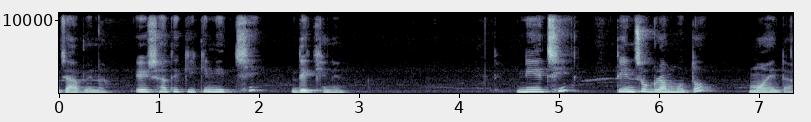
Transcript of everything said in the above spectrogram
যাবে না। এর সাথে কি কি নিচ্ছি? দেখে নিন। নিয়েছি তিনশো গ্রাম মতো ময়দা।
